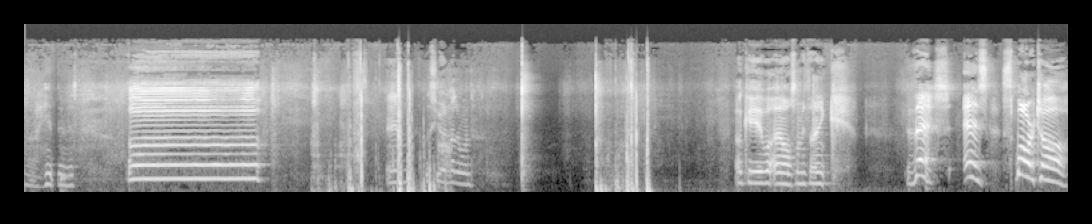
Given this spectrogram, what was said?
Oh, I hate doing this. Uh and let's do another one. Okay, what else? Let me think. This is Sparta!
